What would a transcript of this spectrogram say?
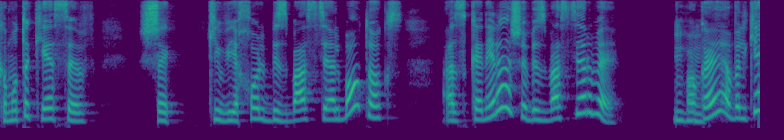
כמות הכסף שכביכול בזבזתי על בוטוקס, אז כנראה שבזבזתי הרבה, mm-hmm. אוקיי? אבל כן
